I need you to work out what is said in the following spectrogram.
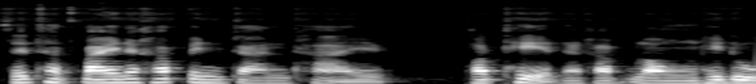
เซตถัดไปนะครับเป็นการถ่ายพอร์เทรตนะครับ ลองให้ดู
